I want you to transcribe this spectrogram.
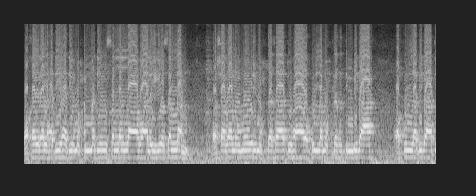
وخير الهدي هدي محمد صلى الله عليه وسلم وشر الأمور محدثاتها وكل محدثة بدعة وكل بدعة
